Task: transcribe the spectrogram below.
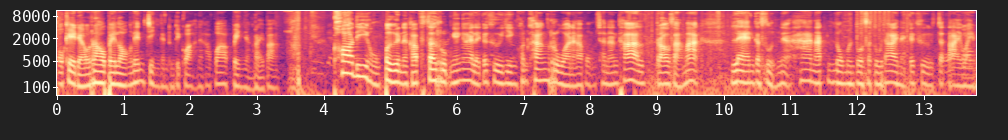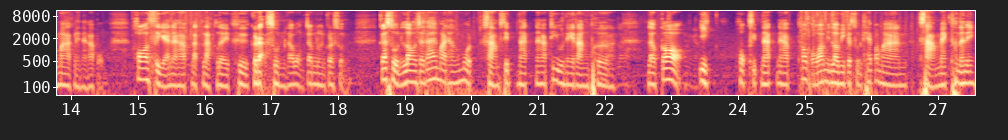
โอเค เดี๋ยวเราไปลองเล่นจริงกันดูดีกว่านะครับว่าเป็นอย่างไรบ้าง ข้อดีของปืนนะครับ สรุปง่ายๆเลยก็คือยิงค่อนข้างรัวนะครับผม ฉะนั้นถ้าเราสามารถแลนกระสุนเนี่ยหนัดลงบนตัวศัตรูได้เนี่ยก็คือจะตายไวมากเลยนะครับผม ข้อเสียนะครับหลักๆเลยคือกระสุนครับผมจำนวนกระสุน กระสุนเราจะได้มาทั้งหมด 30 นัดนะครับที่อยู่ในรังเพลิง แล้วก็อีก 60 นัดนะครับ เท่ากับว่าเรามีกระสุนแค่ประมาณ3แม็กเท่านั้นเอง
